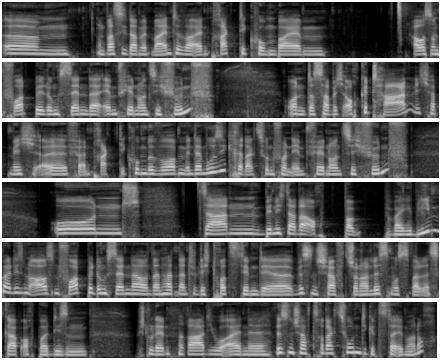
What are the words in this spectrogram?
Ähm, und was sie damit meinte, war ein Praktikum beim Aus- und Fortbildungssender M945. Und das habe ich auch getan. Ich habe mich äh, für ein Praktikum beworben in der Musikredaktion von M945. Und dann bin ich da, da auch bei geblieben bei diesem Außenfortbildungssender und dann hat natürlich trotzdem der Wissenschaftsjournalismus, weil es gab auch bei diesem Studentenradio eine Wissenschaftsredaktion, die gibt es da immer noch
